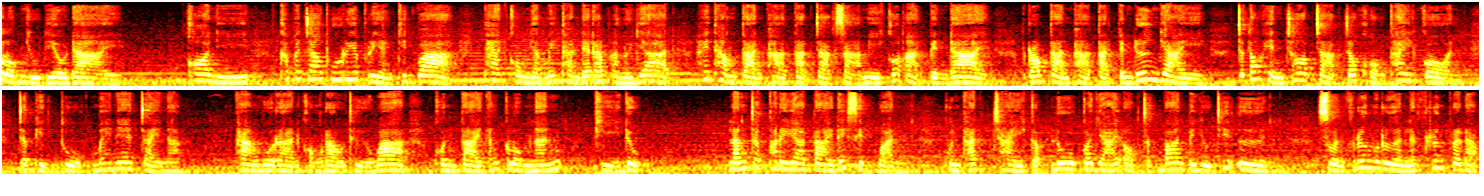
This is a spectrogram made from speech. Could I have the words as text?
กลมอยู่เดียวดายข้อนี้ ข้าพเจ้าผู้เรียบเรียงคิดว่า แพทย์คงยังไม่ทันได้รับอนุญาต ให้ทำการผ่าตัดจากสามีก็อาจเป็นได้ เพราะการผ่าตัดเป็นเรื่องใหญ่ จะต้องเห็นชอบจากเจ้าของไข้ก่อน จะผิดถูกไม่แน่ใจนัก ทางโบราณของเราถือว่า คนตายทั้งกลมนั้น ผีดุหลังจากภรรยาตายได้สิบวัน คุณทัศชัยกับลูกก็ย้ายออกจากบ้านไปอยู่ที่อื่น ส่วนเครื่องเรือนและเครื่องประดับ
